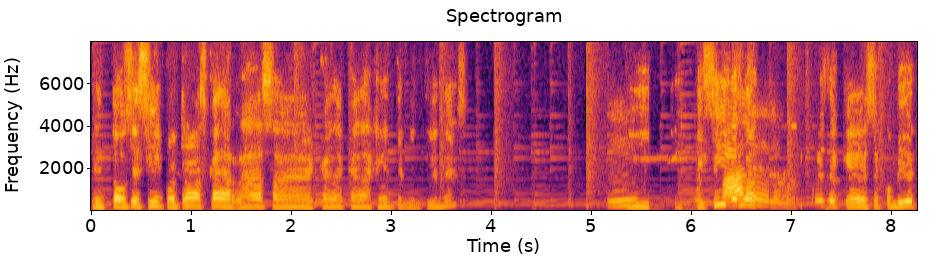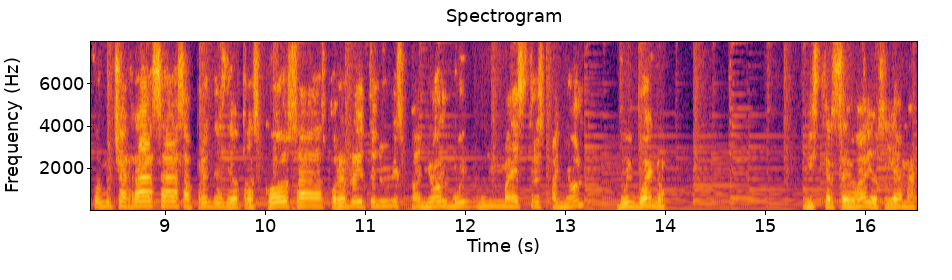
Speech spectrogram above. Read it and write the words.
Entonces sí encontrabas cada raza, cada, cada gente, ¿me entiendes? Sí, Y, y sí, después de que se convive con muchas razas, aprendes de otras cosas. Por ejemplo, yo tenía un español, muy, un maestro español muy bueno. Mr. Ceballos se llama.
